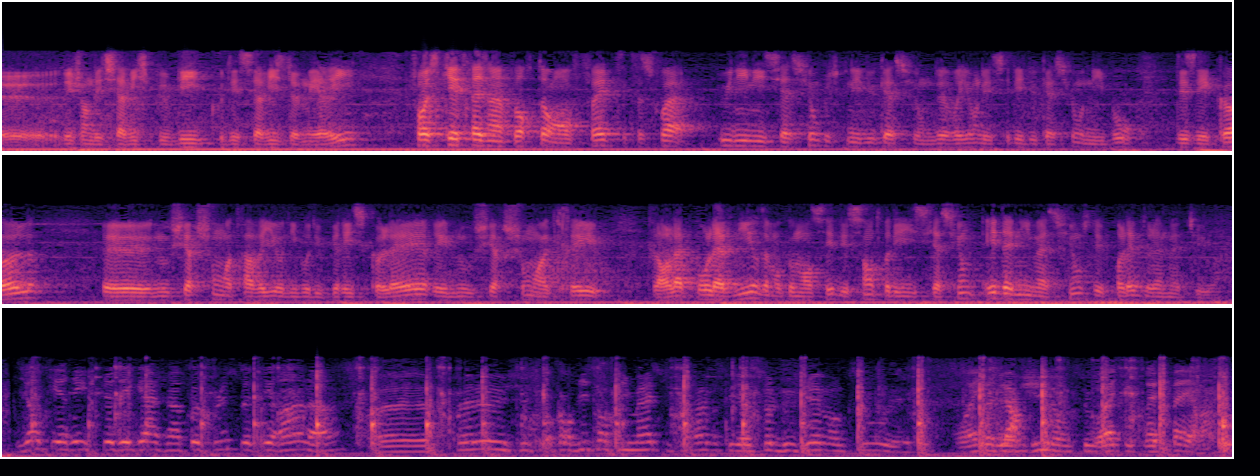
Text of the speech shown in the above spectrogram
euh, les gens des services publics ou des services de mairie. Je crois que ce qui est très important en fait, c'est que ce soit une initiation plus qu'une éducation. Nous devrions laisser l'éducation au niveau des écoles. nous cherchons à travailler au niveau du périscolaire et nous cherchons à créer alors là, pour l'avenir, nous avons commencé des centres d'initiation et d'animation sur les problèmes de la nature. Jean Thierry, je te dégage un peu plus le terrain là. Euh, c'est encore 10 cm, tu sais parce qu'il y a le sol 12 en dessous et ouais, de l'argile en dessous. Ouais, tu préfères. Hein.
